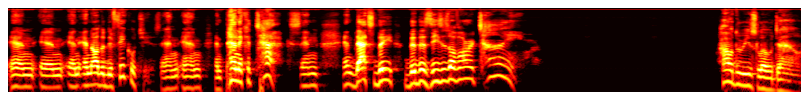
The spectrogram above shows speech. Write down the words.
and, and, and, and other difficulties and, and, and panic attacks. And, and that's the, the diseases of our time. How do we slow down?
